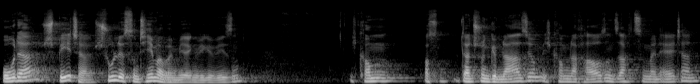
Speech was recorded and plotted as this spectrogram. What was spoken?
Oder später, Schule ist so ein Thema bei mir irgendwie gewesen. Ich komme aus dann schon Gymnasium, ich komme nach Hause und sage zu meinen Eltern,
